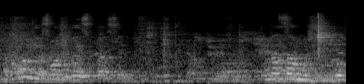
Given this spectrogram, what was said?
Откуда я смогу весь спросить? У нас самый шумный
